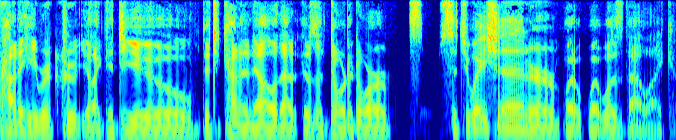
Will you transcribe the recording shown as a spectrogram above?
how did he recruit you? Like, did you did you kind of know that it was a door to door situation, or what? What was that like?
